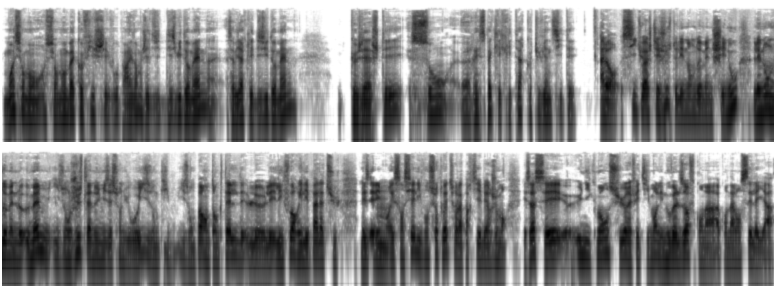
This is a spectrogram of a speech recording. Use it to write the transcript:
Moi, sur mon, sur mon back-office chez vous, par exemple, j'ai 18 domaines. Ça veut dire que les 18 domaines, que j'ai achetés sont, euh, respectent les critères que tu viens de citer. Alors, si tu as acheté juste les noms de domaine chez nous, les noms de domaine eux-mêmes, ils ont juste l'anonymisation du WOIS, donc ils n'ont pas en tant que tel, l'effort, il n'est pas là-dessus. Les hmm. éléments essentiels, ils vont surtout être sur la partie hébergement. Et ça, c'est euh, uniquement sur, effectivement, les nouvelles offres qu'on a, qu'on a lancées là, il y a,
